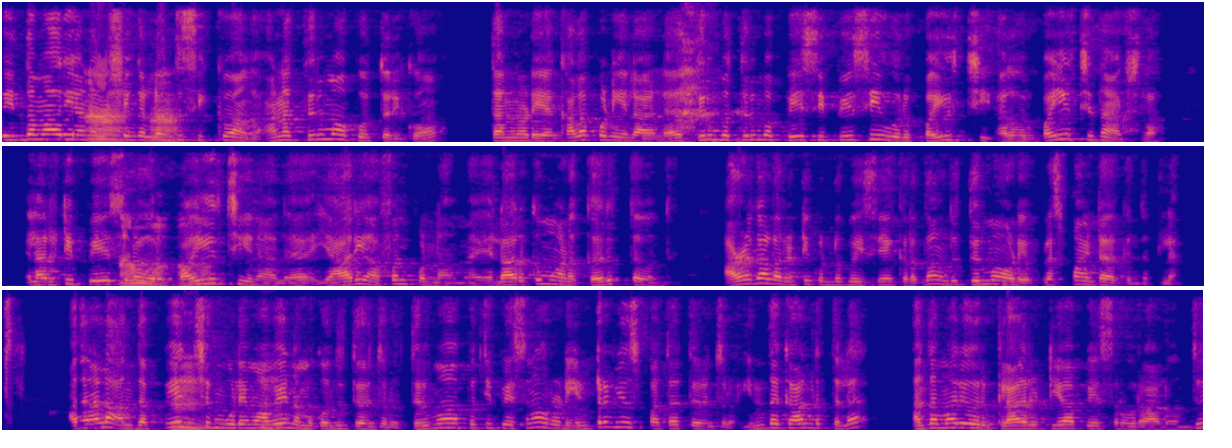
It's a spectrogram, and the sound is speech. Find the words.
இந்த மாதிரியான விஷயங்கள்ல வந்து சிக்குவாங்க. ஆனா திரும்ப பொறுத்த வரைக்கும் தன்னுடைய களப்பணியிலால திரும்ப திரும்ப பேசி பேசி ஒரு பயிற்சி அது ஒரு பயிற்சி தான் ஆக்சுவலா எல்லார்கிட்டயும் பேசுற ஒரு பயிற்சியினால யாரையும் அஃபன் பண்ணாம எல்லாருக்குமான கருத்தை வந்து அழகா அரட்டி கொண்டு போய் சேர்க்கறது தான் வந்து திருமாவுடைய பிளஸ் பாயிண்டா இருக்கு இந்த இடத்துல. அதனால அந்த பேச்சு மூலியமாவே. நமக்கு வந்து தெரிஞ்சிடும் திருமாவை பத்தி பேசினா அவரோட இன்டர்வியூஸ் பார்த்தா தெரிஞ்சிடும் இந்த காலத்துல அந்த மாதிரி ஒரு கிளாரிட்டியா பேசுற ஒரு ஆள் வந்து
